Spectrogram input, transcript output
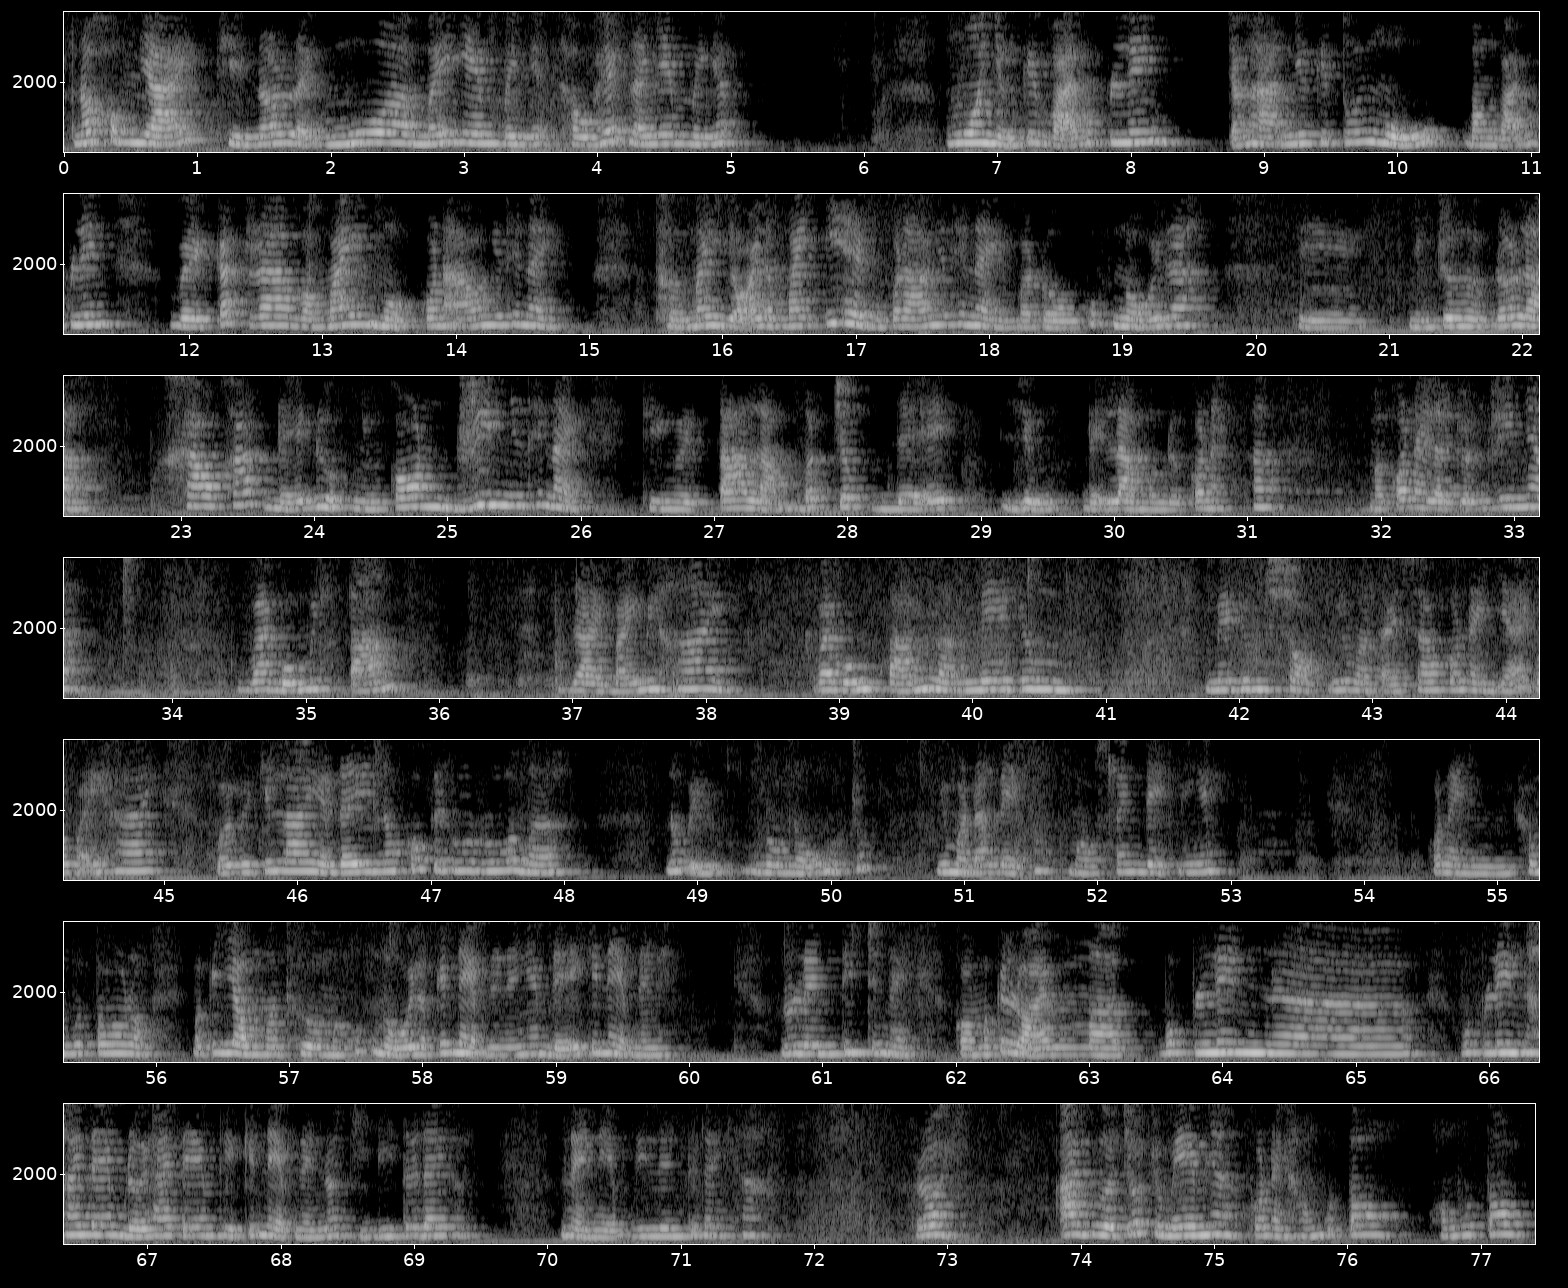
nó không nhái thì nó lại mua mấy anh em mình ấy, hầu hết là anh em mình á. Mua những cái vải búp linh chẳng hạn như cái túi ngủ bằng vải búp linh về cắt ra và may một con áo như thế này. Thợ may giỏi là may y hệt một con áo như thế này và đồ cúc nổi ra. Thì những trường hợp đó là khao khát để được những con rin như thế này thì người ta làm bất chấp để dựng, để làm bằng được con này, ha. Mà con này là chuẩn rin nha. Vai 48 dài 72 vai 48 là medium medium short nhưng mà tại sao con này dài có 72 bởi vì cái line ở đây nó có cái rua rua mà nó bị nổ nổ một chút nhưng mà đang đẹp màu xanh đẹp đi nhé. Con này không có to đâu mà cái dòng mà thường mà cúc nổi là cái nẹp này này anh em để cái nẹp này này nó lên tít trên này. Còn một cái loại mà bublin uh, à, bublin hai tem đời hai tem thì cái nẹp này nó chỉ đi tới đây thôi. Cái này nẹp đi lên tới đây ha rồi, ai vừa chốt cho em nha. Con này không có to, không có to.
